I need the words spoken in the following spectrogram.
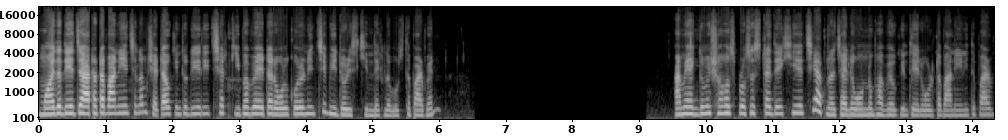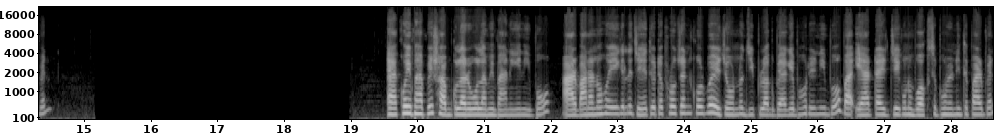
ময়দা দিয়ে যে আটাটা বানিয়েছিলাম সেটাও কিন্তু দিয়ে দিচ্ছি। আর কীভাবে এটা রোল করে নিচ্ছি ভিডিওর স্ক্রিন দেখলে বুঝতে পারবেন। আমি একদমই সহজ প্রসেসটা দেখিয়েছি। আপনারা চাইলে অন্যভাবেও কিন্তু এই রোলটা বানিয়ে নিতে পারবেন। একইভাবে সবগুলা রোল আমি বানিয়ে নিব। আর বানানো হয়ে গেলে যেহেতু এটা ফ্রোজেন করব, এর জন্য জিপলক ব্যাগে ভরে নিব বা এয়ারটাইট যে কোনো বক্সে ভরে নিতে পারবেন।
